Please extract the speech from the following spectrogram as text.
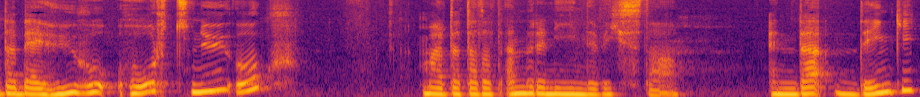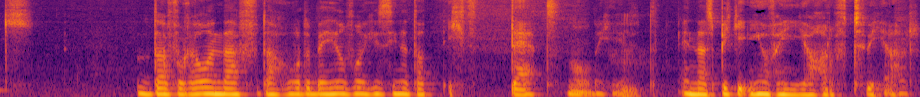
Dat bij Hugo hoort nu ook, maar dat dat het andere niet in de weg staat. En dat denk ik, dat vooral, en dat, dat hoorde bij heel veel gezinnen, dat echt tijd nodig heeft. En dan spreek ik niet over een jaar of twee jaar.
